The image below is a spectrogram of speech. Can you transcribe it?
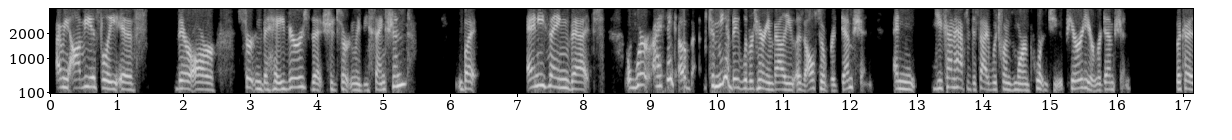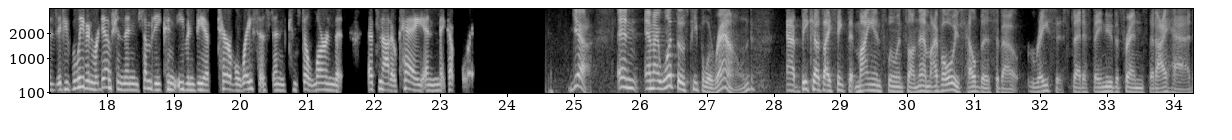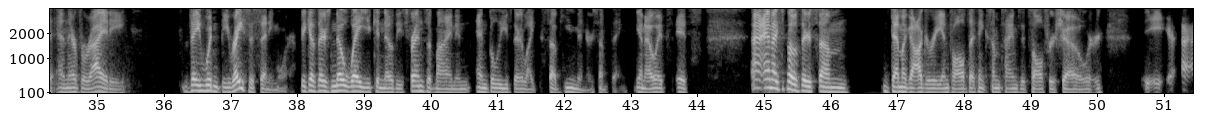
I mean, obviously, if there are certain behaviors that should certainly be sanctioned, but anything that we're, I think, uh, to me, a big libertarian value is also redemption. And you kind of have to decide which one's more important to you purity or redemption. Because if you believe in redemption, then somebody can even be a terrible racist and can still learn that that's not okay and make up for it. Yeah, and and I want those people around uh, because I think that my influence on them. I've always held this about racists that if they knew the friends that I had and their variety, they wouldn't be racist anymore because there's no way you can know these friends of mine and and believe they're like subhuman or something. You know, it's it's and I suppose there's some demagoguery involved. I think sometimes it's all for show or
